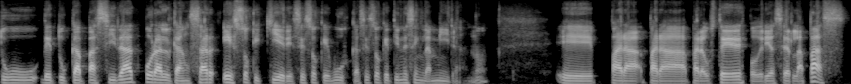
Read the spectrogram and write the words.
tu, de tu capacidad por alcanzar eso que quieres, eso que buscas, eso que tienes en la mira, ¿no? Eh, para, para, para ustedes podría ser la paz,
